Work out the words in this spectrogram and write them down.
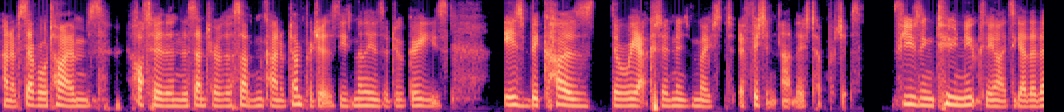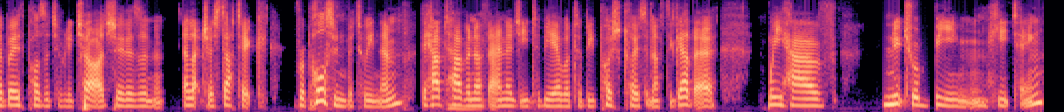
kind of several times hotter than the center of the sun kind of temperatures, these millions of degrees, is because the reaction is most efficient at those temperatures. Fusing two nuclei together, they're both positively charged, so there's an electrostatic repulsion between them. They have to have enough energy to be able to be pushed close enough together. We have neutral beam heating,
